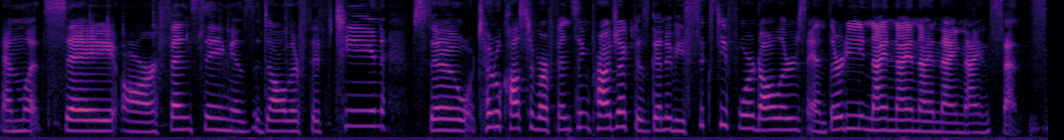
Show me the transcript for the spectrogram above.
and let's say our fencing is $1.15. So total cost of our fencing project is going to be $64.399999.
